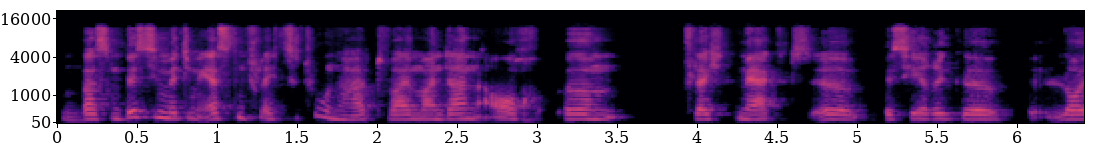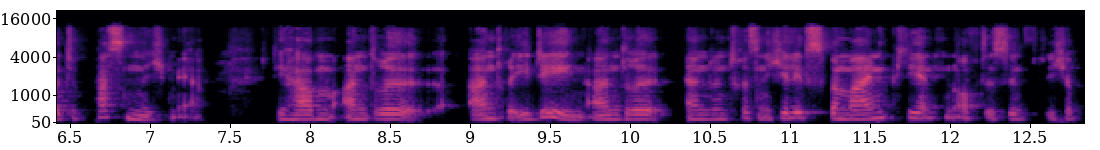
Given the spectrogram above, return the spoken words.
Mhm. Was ein bisschen mit dem ersten vielleicht zu tun hat, weil man dann auch ähm, vielleicht merkt, äh, bisherige Leute passen nicht mehr. Die haben andere, andere Ideen, andere, andere Interessen. Ich erlebe es bei meinen Klienten oft. Es sind, ich habe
